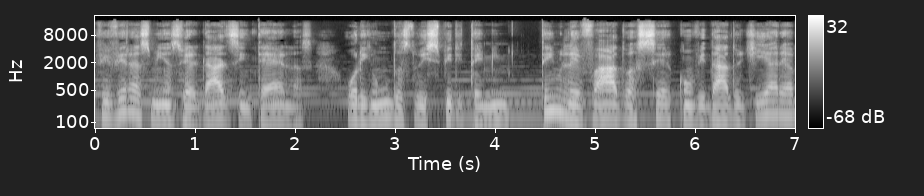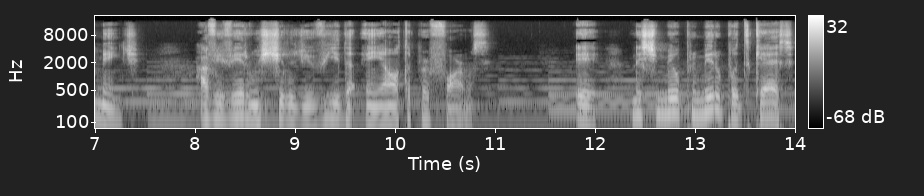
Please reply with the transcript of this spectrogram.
viver as minhas verdades internas, oriundas do Espírito em mim, tem me levado a ser convidado diariamente a viver um estilo de vida em alta performance e, neste meu primeiro podcast,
